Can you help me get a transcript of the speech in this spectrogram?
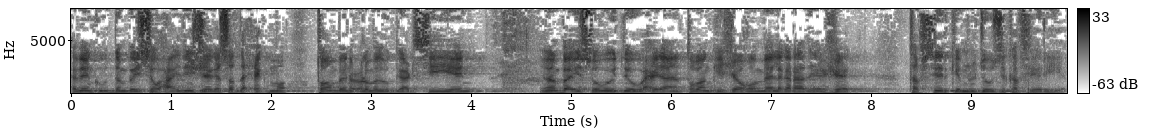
habeenkii u dambaysa waxaan idiin sheegay saddex xikmo toban bayna culammadu gaadhsiiyeen. Niman baa isoo weydiiyo waxay dhahdeen tobankii sheekoo meel laga raadaya sheeg tafsiirka ibnuljawsi ka fiiriya.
